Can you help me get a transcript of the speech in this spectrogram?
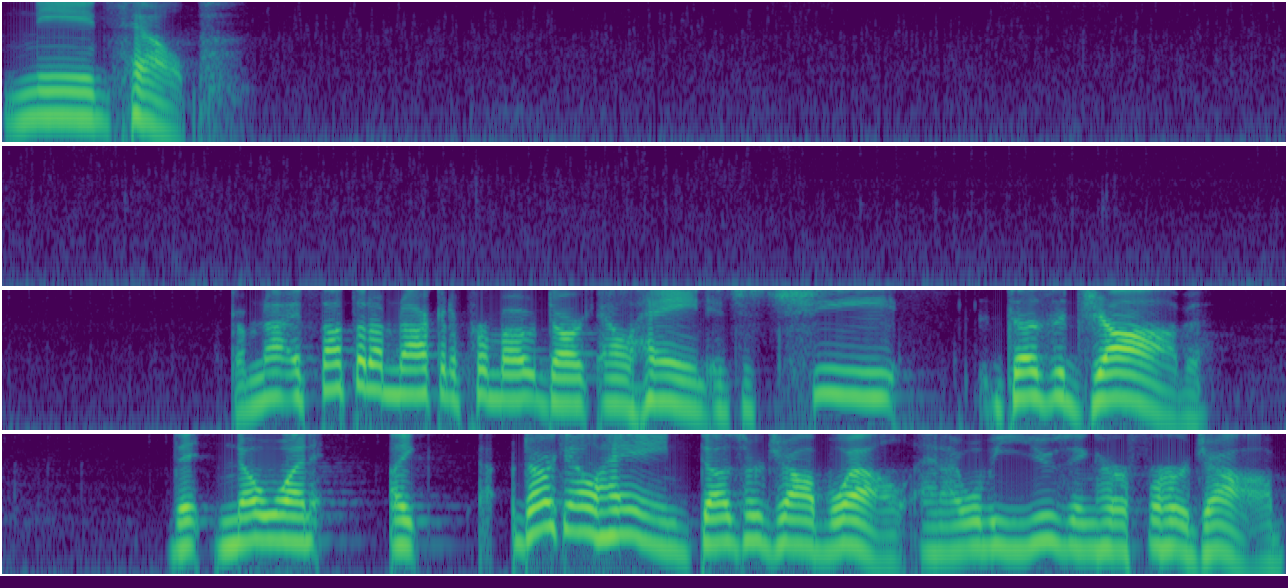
needs help. I'm not it's not that I'm not going to promote Dark Elhain, it's just she does a job that no one like Dark Elhain does her job well, and I will be using her for her job.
